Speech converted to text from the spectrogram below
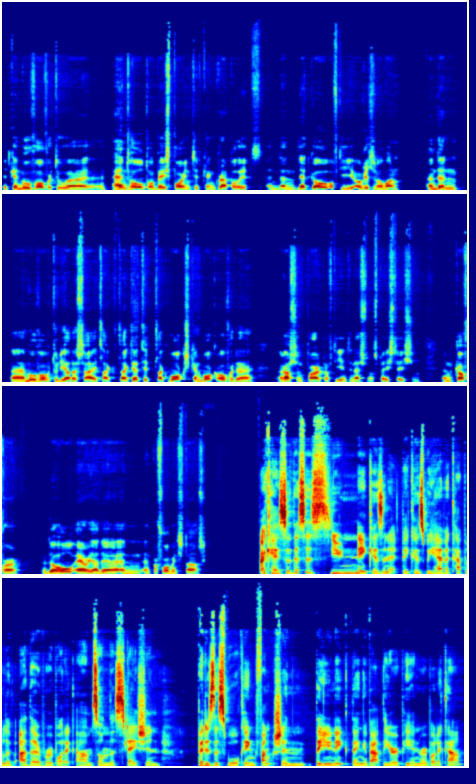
it can move over to a handhold or base point. It can grapple it and then let go of the original one, and then uh, move over to the other side. Like like that, it like walks can walk over the Russian part of the International Space Station and cover the whole area there and, and perform its task. Okay, so this is unique, isn't it? Because we have a couple of other robotic arms on the station. But is this walking function the unique thing about the European robotic arm?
